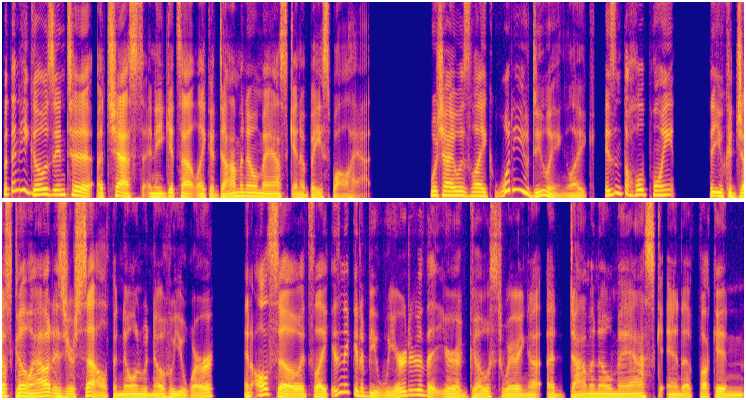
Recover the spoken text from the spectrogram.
But then he goes into a chest and he gets out like a domino mask and a baseball hat, which I was like, what are you doing? Like, isn't the whole point that you could just go out as yourself and no one would know who you were? And also, it's like, isn't it going to be weirder that you're a ghost wearing a, a domino mask and a fucking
